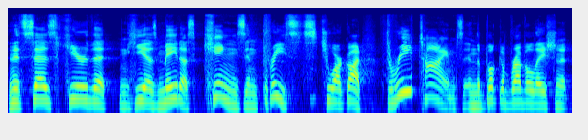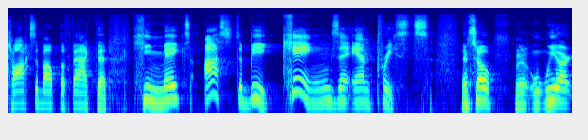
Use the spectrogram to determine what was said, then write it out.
And it says here that he has made us kings and priests to our God. Three times in the book of Revelation, it talks about the fact that he makes us to be kings and priests. And so we are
